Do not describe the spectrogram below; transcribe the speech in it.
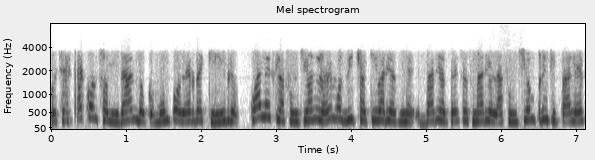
pues se está consolidando como un poder de equilibrio. ¿Cuál es la función? Lo hemos dicho aquí varias varias veces, Mario, la función principal es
